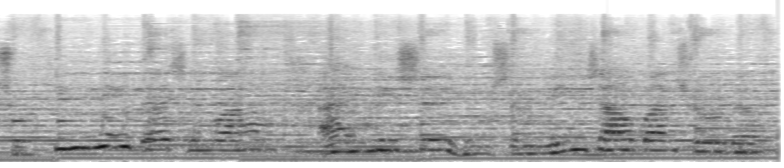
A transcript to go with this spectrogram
属于你的牵挂，爱你是用生命浇灌出的花。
